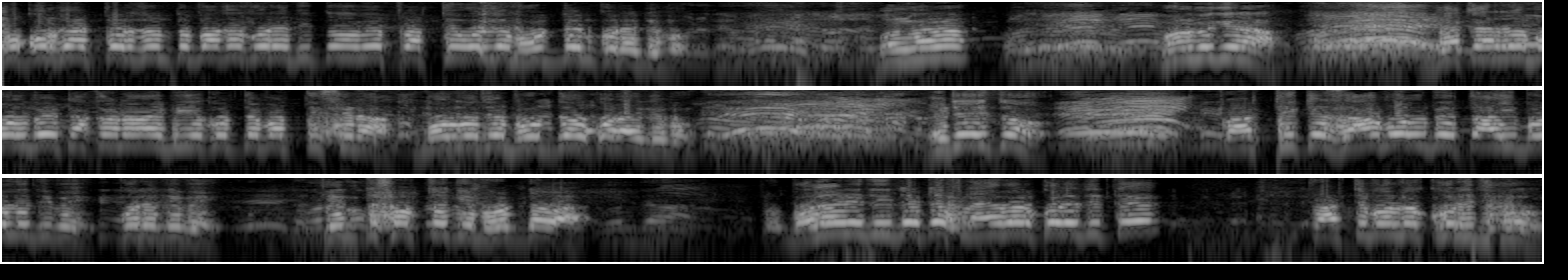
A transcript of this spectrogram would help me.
পুকুর ঘাট পর্যন্ত পাকা করে দিতে হবে, প্রার্থী বললে ভোট দেন করে দিব। বলবে না? বলবে কিনা বেকাররা বলবে, টাকা নয় বিয়ে করতে পারতেছি না। বলব যে ভোট দেও, করাই দেব। এটাই তো। প্রার্থীকে যা বলবে, তাই বলে দিবে, করে দিবে। কিন্তু শর্ত কি? ভোট দেওয়া। বলেন দিতে একটা ফ্লাইওভার করে দিতে। প্রার্থী বলবে, করে দেব।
